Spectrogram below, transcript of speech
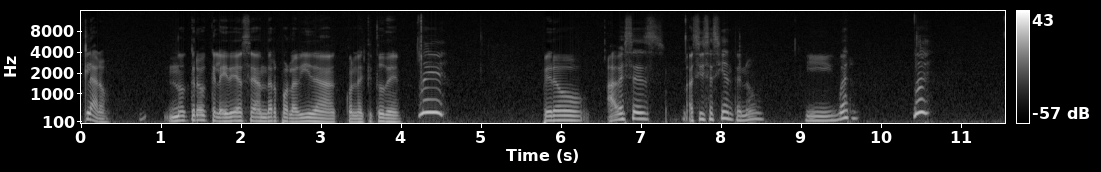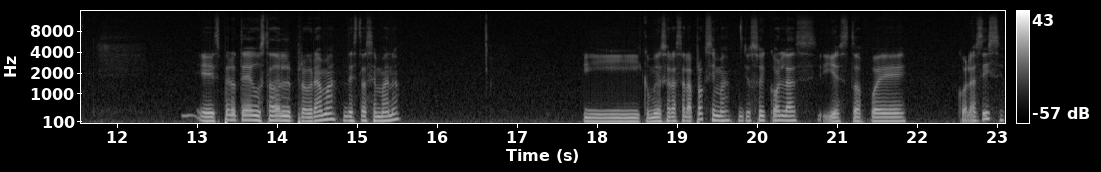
Claro, no creo que la idea sea andar por la vida con la actitud de... Eh". Pero a veces así se siente, ¿no? Y bueno. Eh. Espero te haya gustado el programa de esta semana. Y conmigo será hasta la próxima. Yo soy Colas y esto fue Colas Dice.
